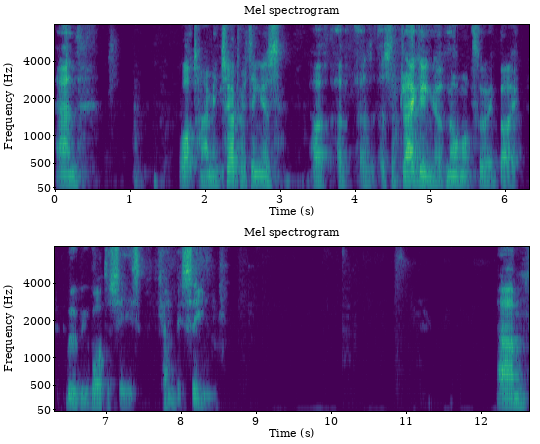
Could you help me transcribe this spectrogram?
And what I'm interpreting as, as the dragging of normal fluid by moving vortices can be seen. Um,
